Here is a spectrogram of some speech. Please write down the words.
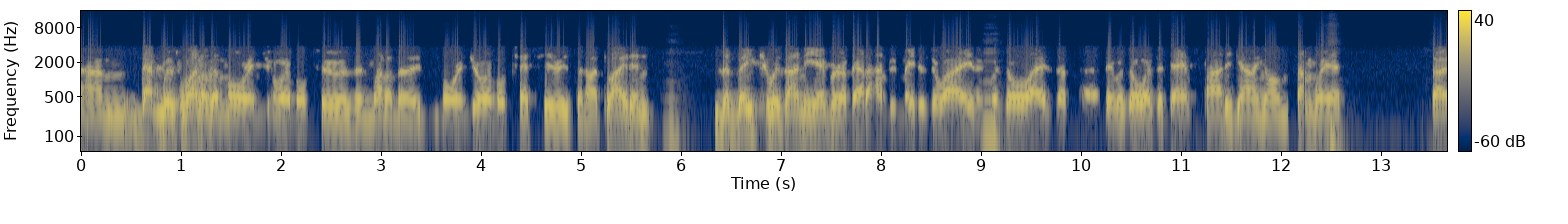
Um, that was one of the more enjoyable tours and one of the more enjoyable test series that I played in. The beach was only ever about 100 metres away. There was always a, there was always a dance party going on somewhere. So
